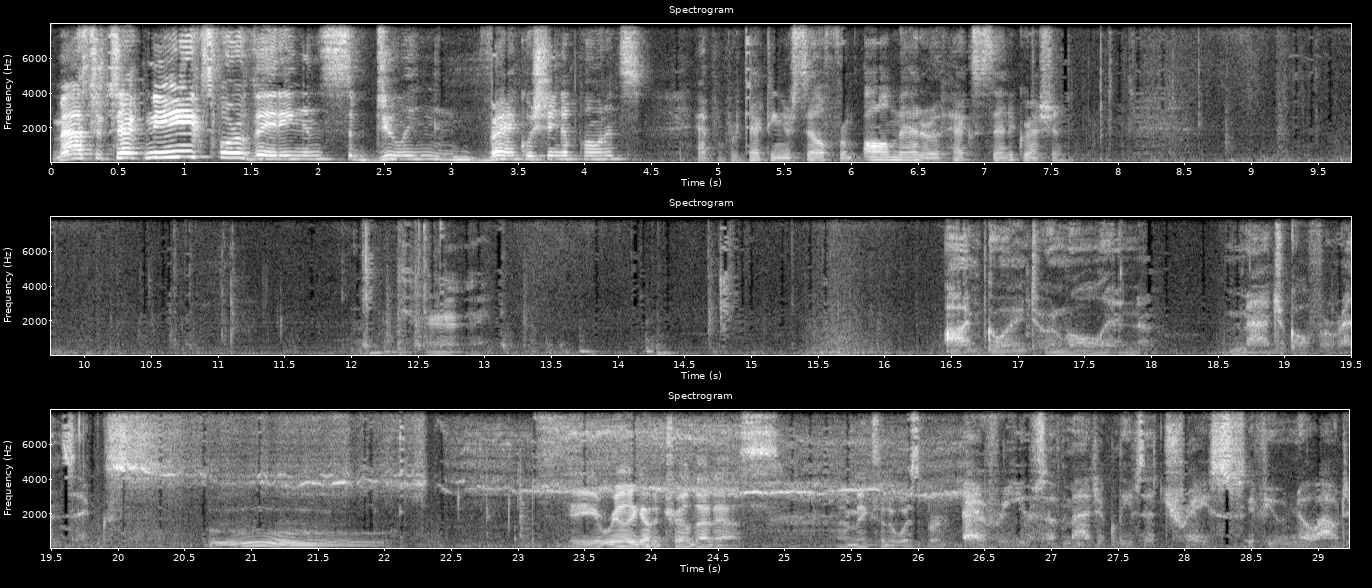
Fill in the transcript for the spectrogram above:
Master techniques for evading and subduing and vanquishing opponents, and for protecting yourself from all manner of hexes and aggression. Okay. I'm going to enroll in forensics. Ooh. Yeah, you really got to trail that S. That makes it a whisper. Every use of magic leaves a trace if you know how to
